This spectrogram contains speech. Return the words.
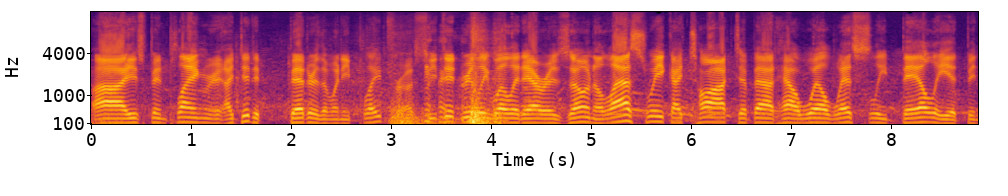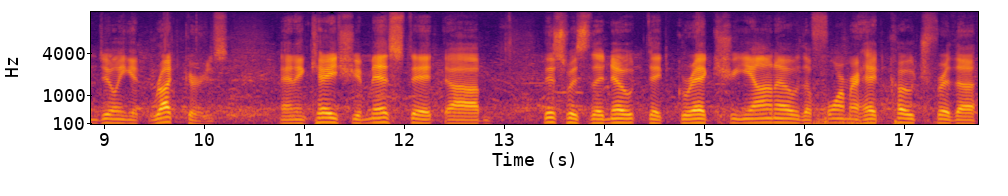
Uh, he's been playing. Re- I did it better than when he played for us. He did really well at Arizona. Last week I talked about how well Wesley Bailey had been doing at Rutgers. And in case you missed it, um, this was the note that Greg Schiano, the former head coach for the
